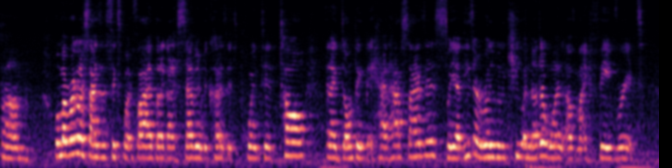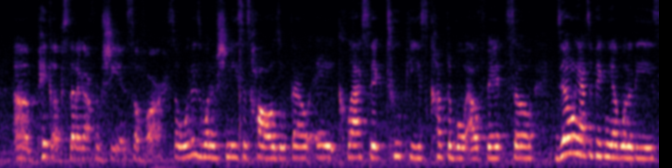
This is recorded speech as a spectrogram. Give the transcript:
um, well, my regular size is 6.5, but I got a 7 because it's pointed toe, and I don't think they had half sizes. But yeah, these are really, really cute. Another one of my favorite um, pickups that I got from Shein so far. So what is one of Shanice's hauls without a classic two-piece comfortable outfit? So definitely have to pick me up one of these.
